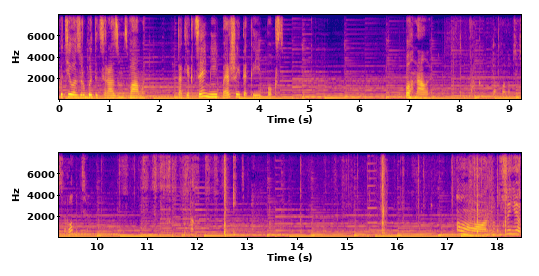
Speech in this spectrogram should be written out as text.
хотіла зробити це разом з вами, так як це мій перший такий бокс. Погнали! Так, як воно це все робиться? Вже є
